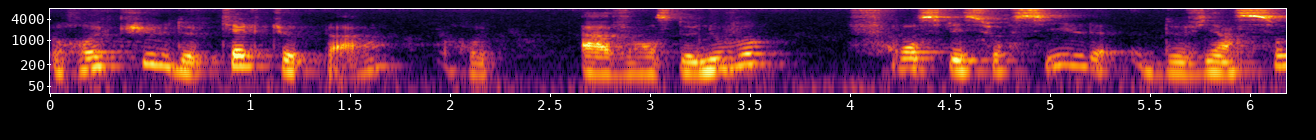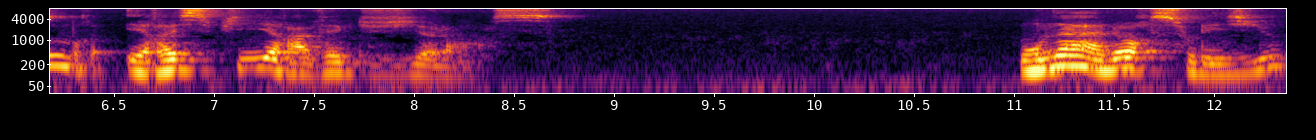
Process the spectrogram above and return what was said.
recule de quelques pas, avance de nouveau, fronce les sourcils, devient sombre et respire avec violence. On a alors sous les yeux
